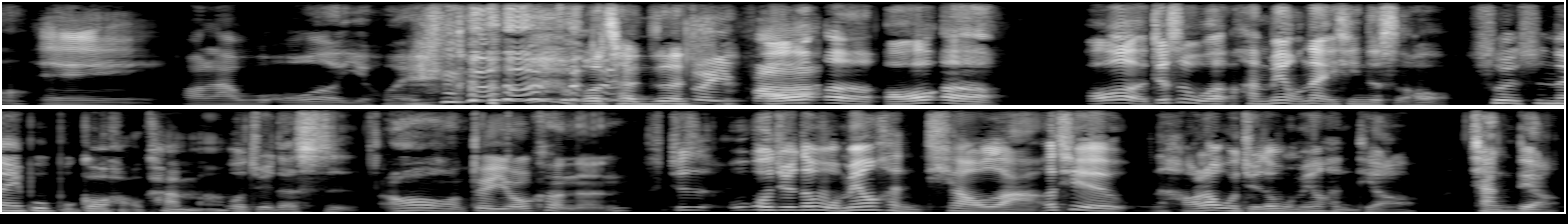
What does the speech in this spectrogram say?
吗？诶、欸，好啦，我偶尔也会，我承认，对吧？偶尔，偶尔。偶尔就是我很没有耐心的时候，所以是那一部不够好看吗？我觉得是。哦，对，有可能。就是我觉得我没有很挑啦，而且好了，我觉得我没有很挑，强调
